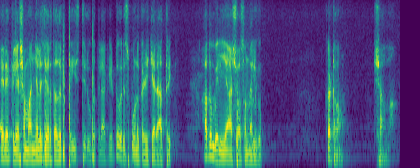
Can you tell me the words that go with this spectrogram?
അതിലേക്ക് ലേശം മഞ്ഞൾ ചേർത്ത് അതൊരു പേസ്റ്റ് രൂപത്തിലാക്കിയിട്ട് ഒരു സ്പൂൺ കഴിക്കുക രാത്രി. അതും വലിയ ആശ്വാസം നൽകും. കേട്ടോ? شاء الله.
